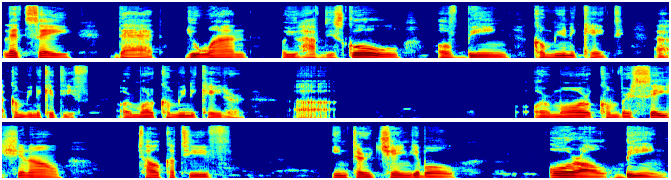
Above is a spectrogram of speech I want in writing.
Let's say that you want or you have this goal of being communicate uh, communicative or more communicator uh, or more conversational, talkative, interchangeable, oral being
